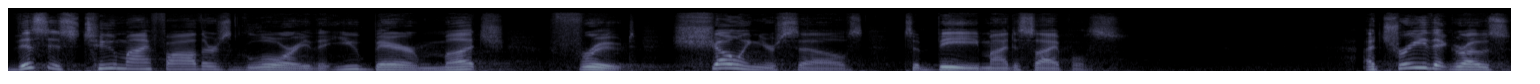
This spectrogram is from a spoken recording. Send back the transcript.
This is to my Father's glory that you bear much fruit, showing yourselves to be my disciples. A tree that grows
